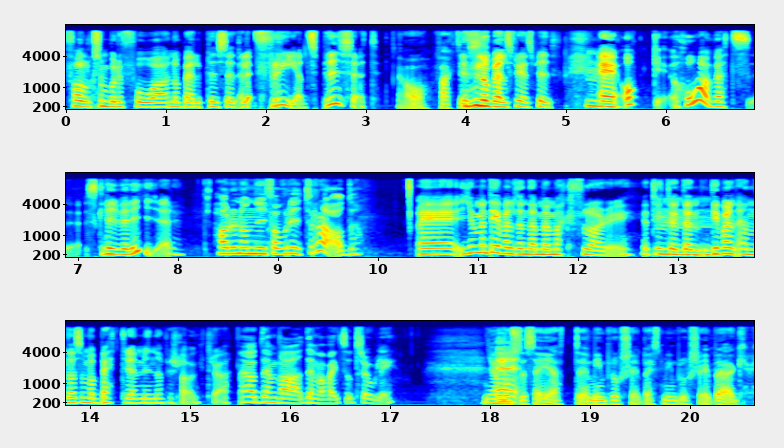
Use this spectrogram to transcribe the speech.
folk som borde få Nobelpriset, eller fredspriset. Ja, faktiskt. Nobels fredspris. Mm. Eh, och hovets skriverier. Har du någon ny favoritrad? Eh, jo men det är väl den där med McFlurry. Jag tyckte Mm. den, det var den enda som var bättre än mina förslag tror jag. Ja den var, den var faktiskt otrolig. Jag Eh. måste säga att eh, min brorsa är bäst, min brorsa är bög.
